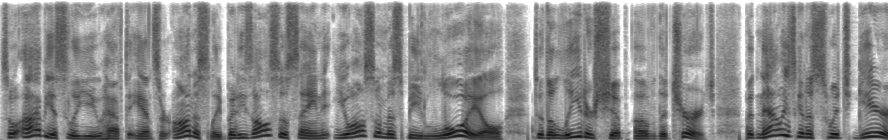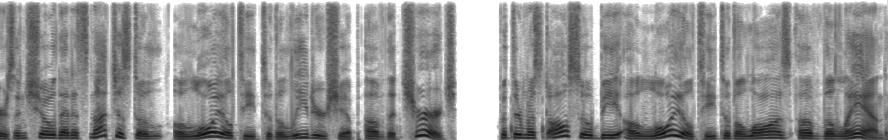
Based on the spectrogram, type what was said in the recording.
So obviously, you have to answer honestly, but he's also saying you also must be loyal to the leadership of the church. But now he's going to switch gears and show that it's not just a, a loyalty to the leadership of the church, but there must also be a loyalty to the laws of the land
